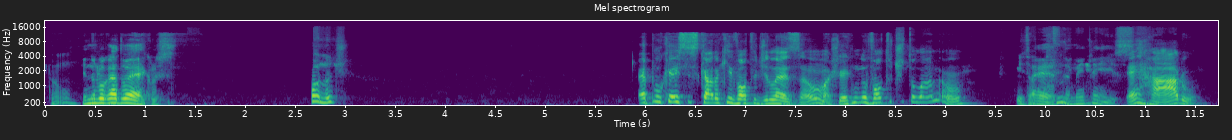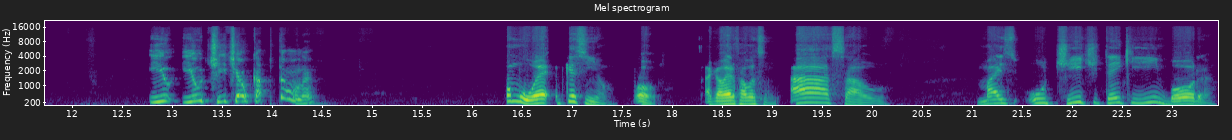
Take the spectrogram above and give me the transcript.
Então, E no lugar do Hércules? boa noite. É porque esses caras que voltam de lesão, macho, eles não voltam titular, não. Exato. É, também tem isso. É raro. E, o- e o Tite é o capitão, né? Como é? Porque assim, ó, ó, a galera fala assim: "Ah, Saulo, mas o Tite tem que ir embora".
